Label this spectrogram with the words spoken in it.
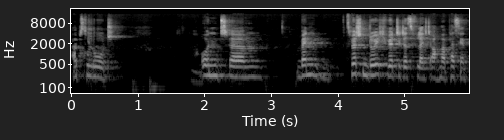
Absolut. Und ähm, wenn zwischendurch wird dir das vielleicht auch mal passieren.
